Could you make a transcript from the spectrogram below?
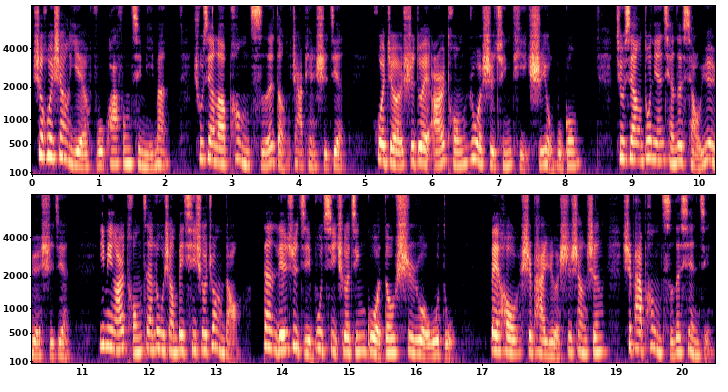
社会上也浮夸风气弥漫，出现了碰瓷等诈骗事件，或者是对儿童弱势群体时有不公。就像多年前的小月月事件，一名儿童在路上被汽车撞倒，但连续几部汽车经过都视若无睹，背后是怕惹事上身，是怕碰瓷的陷阱。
